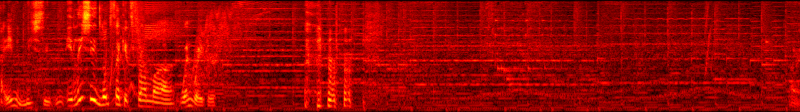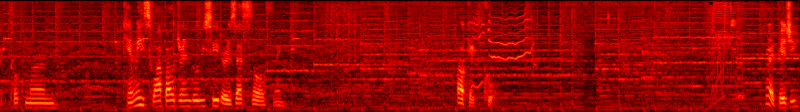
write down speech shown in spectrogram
God, even Leech Seed. Leech Seed looks like it's from uh, Wind Waker. Alright, Pokemon. Can we swap out the Leech Seed, or is that still a thing? Okay, cool. Alright, Pidgey.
